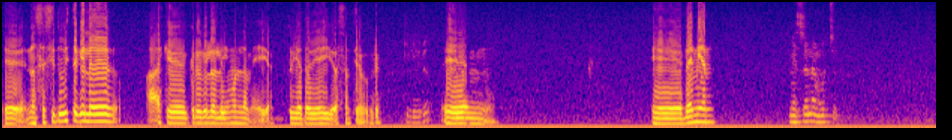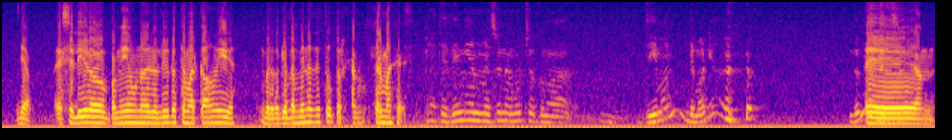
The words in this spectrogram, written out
Eh, no sé si tuviste que leer. Ah, es que creo que lo leímos en la media. Tú ya te habías ido a Santiago, creo. ¿Qué libro? Eh, eh, Demian. Me suena mucho. Ya, ese libro para mí es uno de los libros que ha marcado mi vida. ¿Verdad? Que también es de este autor, Herman Hesse. Espérate, Demian me suena mucho como a. ¿Demon? ¿Demonio? ¿Dónde eh,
